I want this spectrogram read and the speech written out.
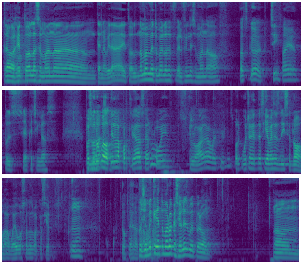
Trabajé toda la semana de Navidad y todo. Nada más me tomé los- el fin de semana off. That's good. Sí. Pues ya que chingados. Pues No, uno cuando tiene la oportunidad de hacerlo, güey, pues que lo haga, güey, ¿entiendes? Porque mucha gente sí a veces dice, no, a huevos son las vacaciones. No te dejan Pues yo me trabajar. quería tomar vacaciones, güey, pero. um,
